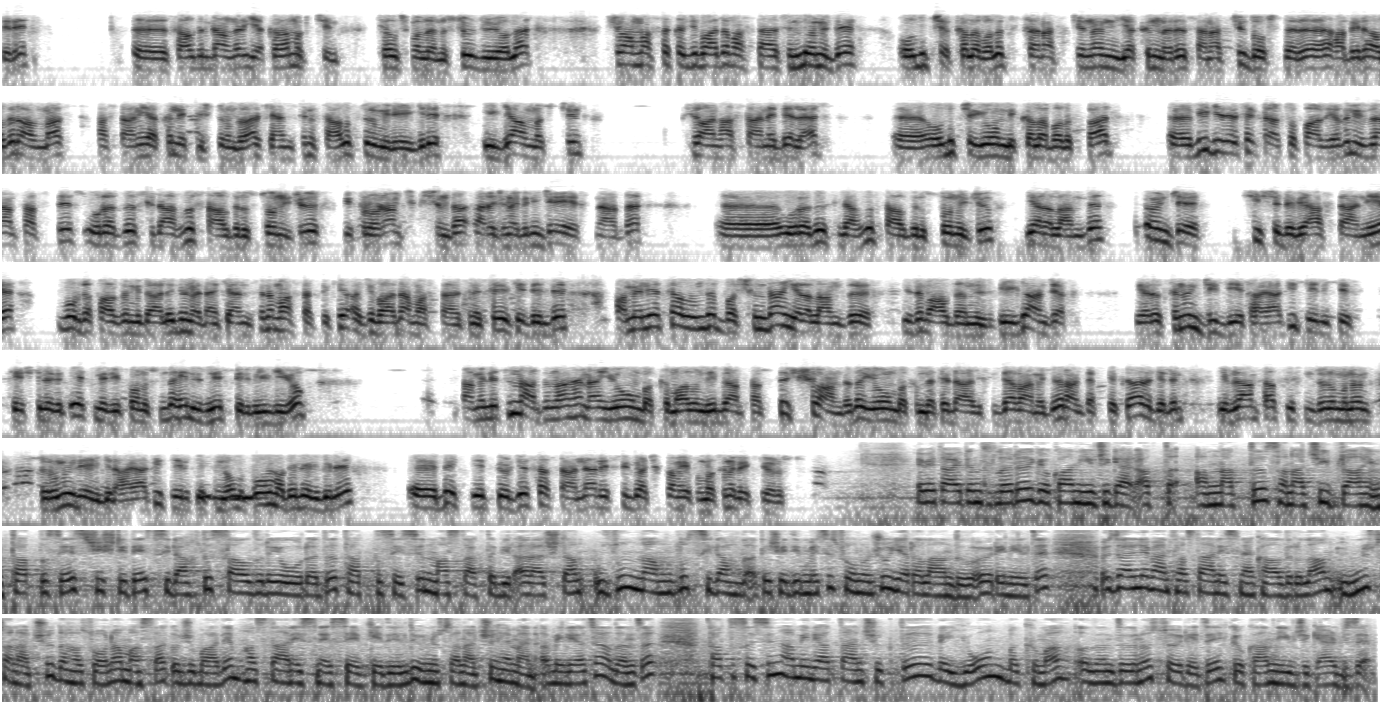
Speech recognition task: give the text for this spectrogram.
ekipleri e, saldırganları yakalamak için çalışmalarını sürdürüyorlar. Şu an Maslak Acıbadem Hastanesi'nin önü de oldukça kalabalık. Sanatçının yakınları, sanatçı dostları haberi alır almaz hastaneye yakın etmiş durumdalar. Kendisinin sağlık durumuyla ilgili bilgi almak için şu an hastanedeler. E, oldukça yoğun bir kalabalık var. E, bilgileri tekrar toparlayalım. İbrahim Tatlıses uğradığı silahlı saldırı sonucu bir program çıkışında aracına bineceği esnada e, uğradığı silahlı saldırı sonucu yaralandı. Önce Şişli'de bir hastaneye burada fazla müdahale edilmeden kendisine Maslak'taki Acıbadem Hastanesi'ne sevk edildi. Ameliyata alındı. Başından yaralandığı bizim aldığımız bilgi ancak yarasının ciddiyet hayati tehlikesi teşkil edip etmediği konusunda henüz net bir bilgi yok. Ameliyatın ardından hemen yoğun bakıma alındı İbrahim Tatlıses. Şu anda da yoğun bakımda tedavisi devam ediyor. Ancak tekrar edelim İbrahim Tatlıses'in durumunun durumuyla ilgili hayati tehlikesinin olup olmadığı ile ilgili e, bekleyip göreceğiz. Hastaneden resmi bir açıklama yapılmasını bekliyoruz. Evet ayrıntıları Gökhan Yirciger attı, anlattı. Sanatçı İbrahim Tatlıses Şişli'de silahlı saldırıya uğradı. Tatlıses'in Maslak'ta bir araçtan uzun namlulu silahla ateş edilmesi sonucu yaralandığı öğrenildi. Özel Levent Hastanesi'ne kaldırılan ünlü sanatçı daha sonra Maslak Acıbadem Hastanesi'ne sevk edildi. Ünlü sanatçı hemen ameliyata alındı. Tatlıses'in ameliyattan çıktığı ve yoğun bakıma alındığını söyledi Gökhan Yirciger bize.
